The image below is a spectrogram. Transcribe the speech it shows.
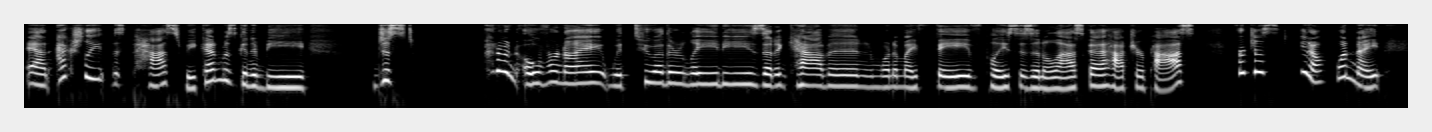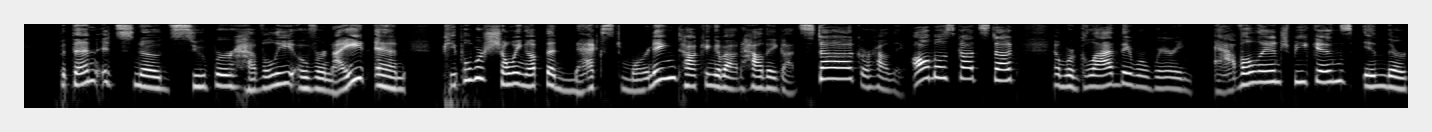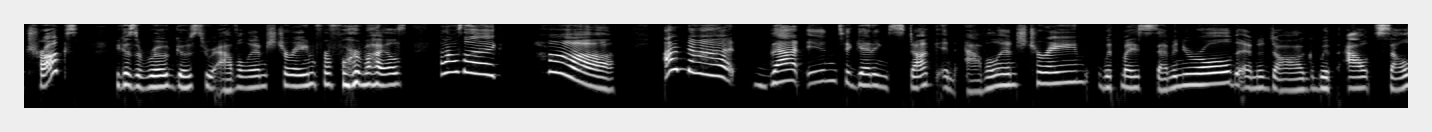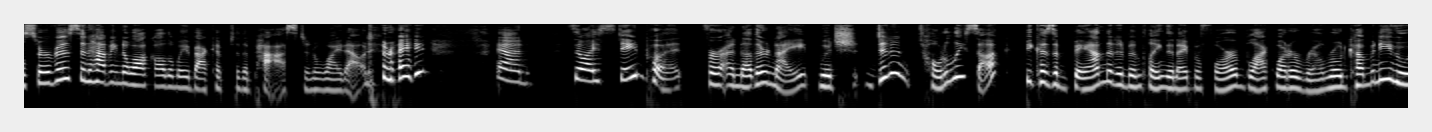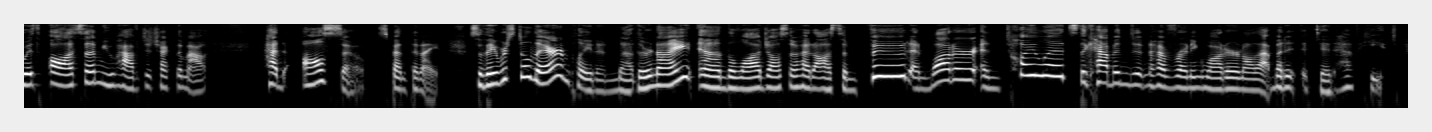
And actually, this past weekend was going to be just kind of an overnight with two other ladies at a cabin in one of my fave places in Alaska, Hatcher Pass, for just, you know, one night. But then it snowed super heavily overnight, and people were showing up the next morning talking about how they got stuck or how they almost got stuck. And we're glad they were wearing avalanche beacons in their trucks because the road goes through avalanche terrain for four miles. And I was like, huh, I'm not that into getting stuck in avalanche terrain with my seven year old and a dog without cell service and having to walk all the way back up to the past in a whiteout, right? And so I stayed put for another night, which didn't totally suck because a band that had been playing the night before, Blackwater Railroad Company, who is awesome, you have to check them out had also spent the night. So they were still there and played another night. And the lodge also had awesome food and water and toilets. The cabin didn't have running water and all that, but it, it did have heat.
